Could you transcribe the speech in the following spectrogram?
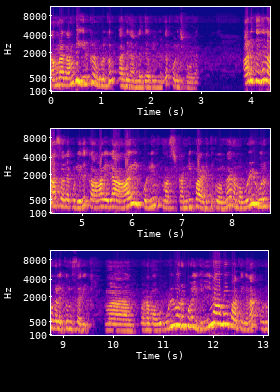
நம்மளை நம்பி இருக்கிறவங்களுக்கும் அது நல்லது அப்படிங்கிறத புரிஞ்சுக்கோங்க. அடுத்தது நான் சொல்லக்கூடியது காலையில் ஆயில் புல்லிங் மஸ்ட் கண்டிப்பாக எடுத்துக்கோங்க. நம்ம உள் உறுப்புகளுக்கும் சரி நம்ம நம்ம உள் உறுப்புகள் எல்லாமே பார்த்தீங்கன்னா ஒரு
